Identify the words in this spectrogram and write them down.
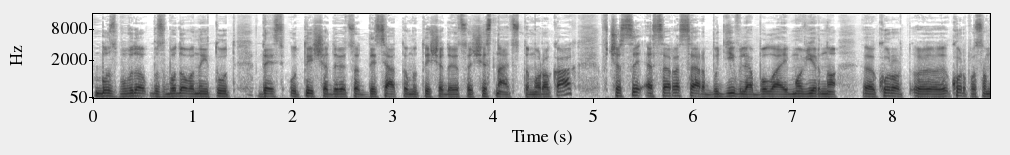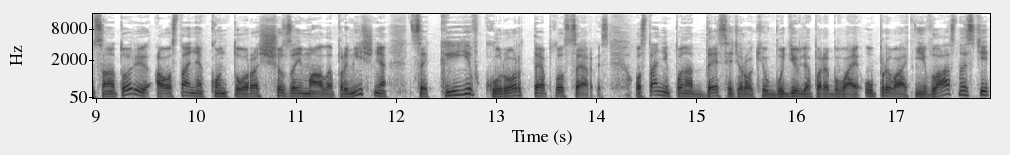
Був збудов- збудований тут десь у 1910-1916 роках. В часи СРСР будівля була ймовірно е, е, корпусом санаторію. А остання контора, що займала приміщення, це Київ курорт теплосервіс. Останні понад 10 років будівля перебуває у приватній власності.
